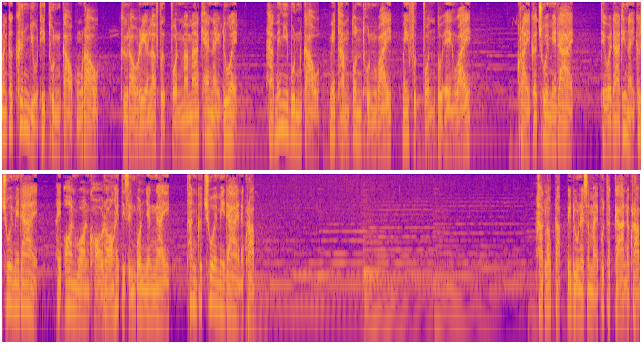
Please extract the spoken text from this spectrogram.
มันก็ขึ้นอยู่ที่ทุนเก่าของเรา คือเราเรียนและฝึกฝนมามากแค่ไหนด้วย หากไม่มีบุญเก่า ไม่ทำต้นทุนไว้ ไม่ฝึกฝนตัวเองไว้ ใครก็ช่วยไม่ได้ เทวดาที่ไหนก็ช่วยไม่ได้ ให้อ้อนวอนขอร้องให้ติดสินบนยังไง ท่านก็ช่วยไม่ได้นะครับหากเรากลับไปดูในสมัยพุทธกาลนะครับ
